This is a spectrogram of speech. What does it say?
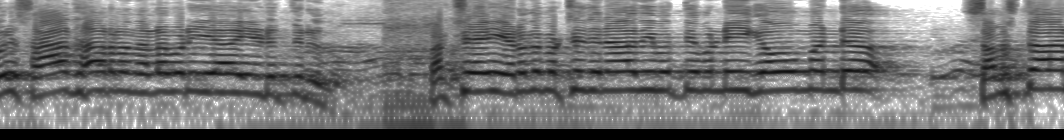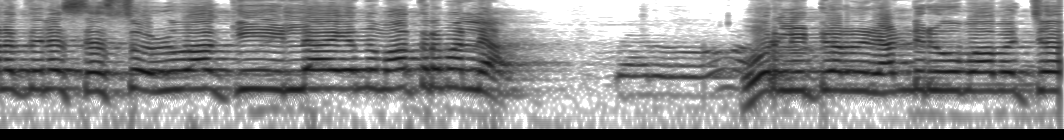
ഒരു സാധാരണ നടപടിയായി എടുത്തിരുന്നു. പക്ഷേ ഇടതുപക്ഷ ജനാധിപത്യ മുന്നണി ഗവൺമെന്റ് സംസ്ഥാനത്തിന് സെസ് ഒഴിവാക്കിയില്ല എന്ന് മാത്രമല്ല ഒരു ലിറ്ററിന് രണ്ട് രൂപ വെച്ച്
